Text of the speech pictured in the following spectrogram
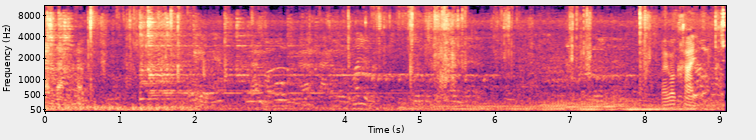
การดันครับ แล้วก็คลายออกครับ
